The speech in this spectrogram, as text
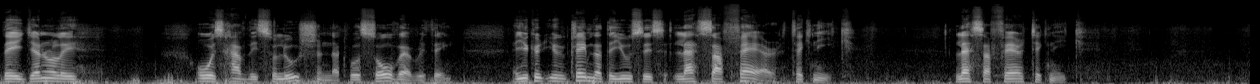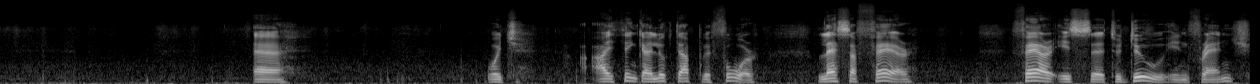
they generally always have the solution that will solve everything. And you could you could claim that they use this laissez-faire technique. Laissez-faire technique. Uh, which I think I looked up before. Laissez-faire, faire is uh, to do in French,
